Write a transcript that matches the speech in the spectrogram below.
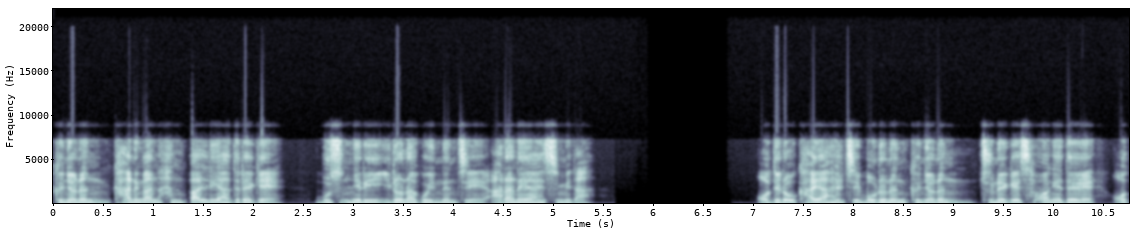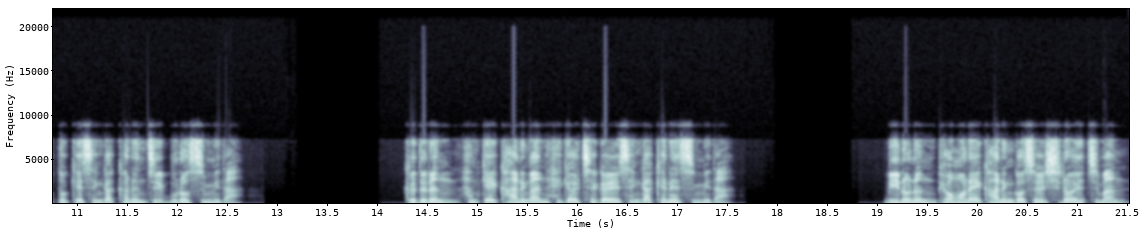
그녀는 가능한 한 빨리 아들에게 무슨 일이 일어나고 있는지 알아내야 했습니다. 어디로 가야 할지 모르는 그녀는 준에게 상황에 대해 어떻게 생각하는지 물었습니다. 그들은 함께 가능한 해결책을 생각해냈습니다. 민호는 병원에 가는 것을 싫어했지만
